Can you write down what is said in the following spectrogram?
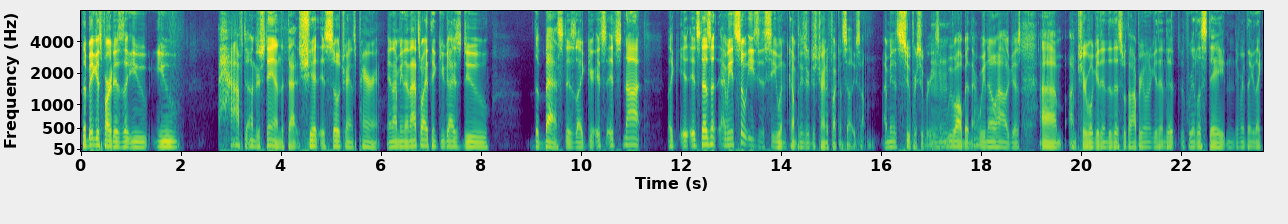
the biggest part is that you you have to understand that that shit is so transparent. And I mean, and that's why I think you guys do the best. Is like you're, it's it's not like it, it doesn't. I mean, it's so easy to see when companies are just trying to fucking sell you something. I mean, it's super super easy. Mhm. We've all been there. We know how it goes. Um, I'm sure we'll get into this with Aubrey when we get into real estate and different things like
